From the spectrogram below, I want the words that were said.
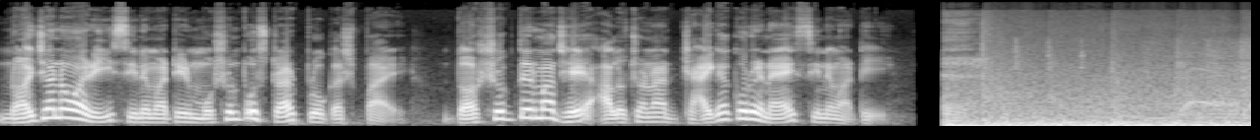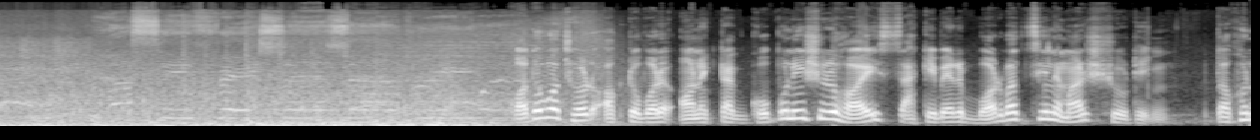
নয় জানুয়ারি সিনেমাটির মোশন পোস্টার প্রকাশ পায়। দর্শকদের মাঝে আলোচনার জায়গা করে নেয় সিনেমাটি। গত বছর অক্টোবরে অনেকটা গোপনেই শুরু হয় সাকিবের বরবাদ সিনেমার শুটিং। তখন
